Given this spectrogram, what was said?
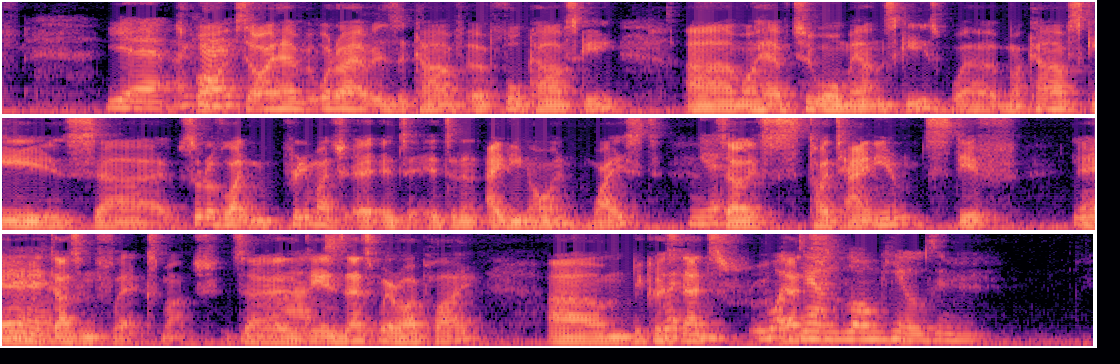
Yeah, okay. Five. So I have what I have is a carve, a full carve ski. Um, I have two all mountain skis. Uh, my carve ski is uh, sort of like pretty much uh, it's it's an 89 waist. Yeah. So it's titanium, stiff, and Yeah. it doesn't flex much. So the Right. thing is, that's where I play um, because Wait, that's what that's, down long hills in.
